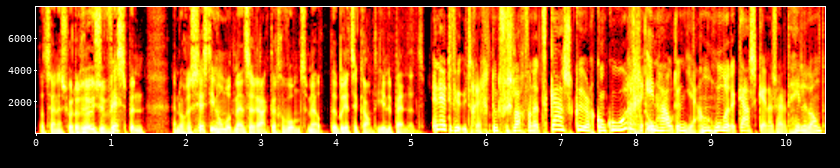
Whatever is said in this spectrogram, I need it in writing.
Dat zijn een soort reuzenwespen. En nog eens 1600 mensen raakten gewond, meldt de Britse krant The Independent. En RTV Utrecht doet verslag van het kaaskeurconcours in Houten. Ja, honderden kaaskenners uit het hele land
